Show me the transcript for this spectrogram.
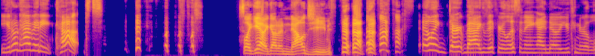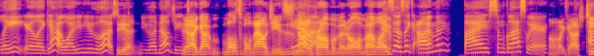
"You don't have any cups." it's like, yeah, I got an Nalgene. and like dirt bags, if you're listening, I know you can relate. You're like, "Yeah, why do you need a glass? You Yeah. got you got Nalgene." yeah, I got multiple Nalgenes. This is not a problem at all in my And life. so I was like, "I'm gonna buy some glassware." Oh my gosh, TJ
